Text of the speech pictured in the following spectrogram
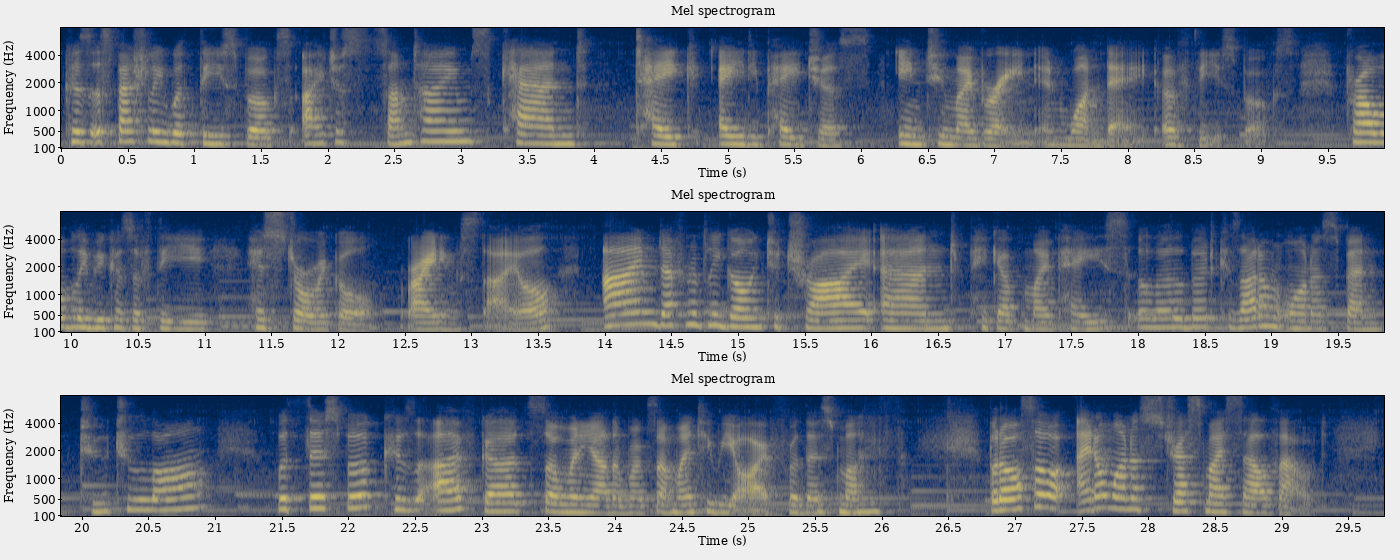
Because especially with these books I just sometimes can't take 80 pages into my brain in one day of these books. Probably because of the historical writing style. I'm definitely going to try and pick up my pace a little bit because I don't want to spend too too long with this book because I've got so many other books on my TBR for this month. But also, I don't want to stress myself out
